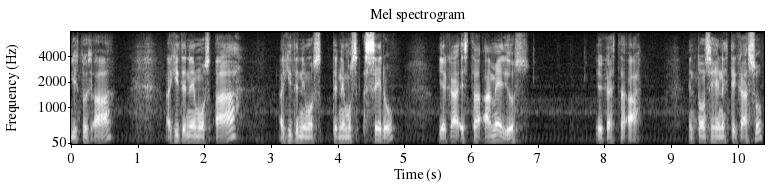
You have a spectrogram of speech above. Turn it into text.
y esto es A. Aquí tenemos A, aquí tenemos, tenemos 0, y acá está A medios, y acá está A. Entonces, en este caso,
